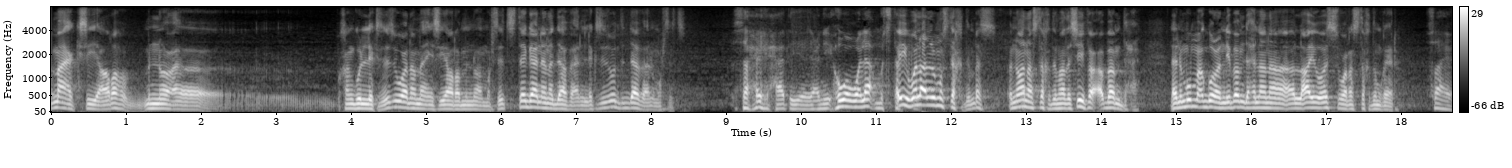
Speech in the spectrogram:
معك سيارة من نوع آه، خلينا نقول لكزس وأنا معي سيارة من نوع مرسيدس تلقاني أنا دافع عن اللكزس وأنت تدافع عن المرسيدس صحيح هذه يعني هو ولاء مستقبل إي ولا للمستخدم بس إنه أنا أستخدم هذا الشيء فبمدحه. لأنه مو معقول إني بمدح أنا ال iOS وأنا أستخدم غيره. صحيح.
